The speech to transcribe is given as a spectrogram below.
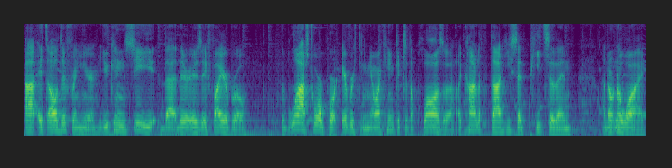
uh, it's all different here. You can see that there is a fire bro. The blast tore apart everything. Now I can't get to the plaza. I kind of thought he said pizza then. I don't know why.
